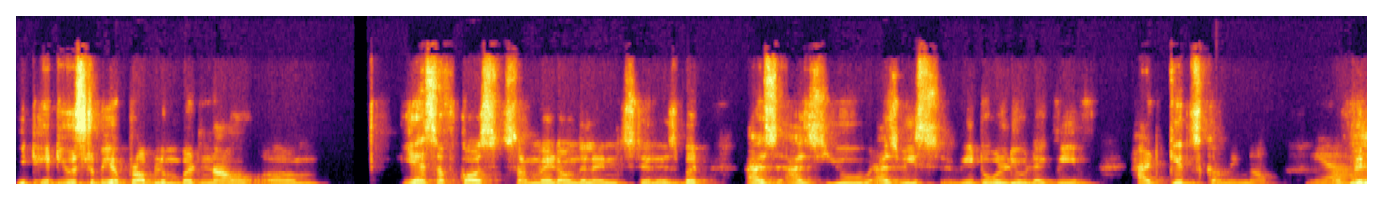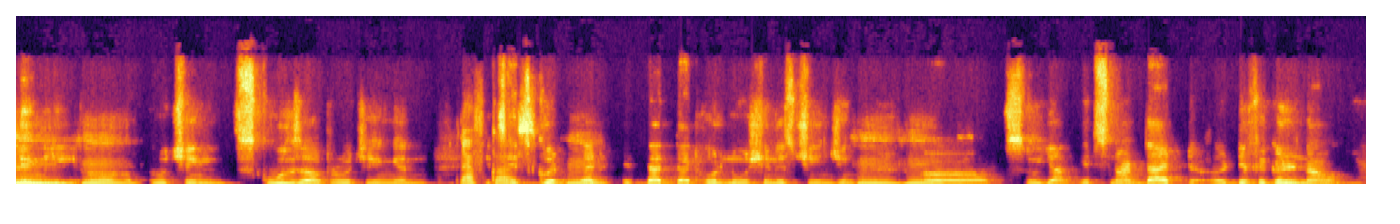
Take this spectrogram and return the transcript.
it, it used to be a problem but now um, yes of course somewhere down the line it still is but as as you as we we told you like we've had kids coming now yeah. Uh, willingly mm-hmm. uh, hmm. approaching schools are approaching and it's, it's good mm. that that that whole notion is changing mm-hmm. uh, so yeah it's not that uh, difficult now yeah.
